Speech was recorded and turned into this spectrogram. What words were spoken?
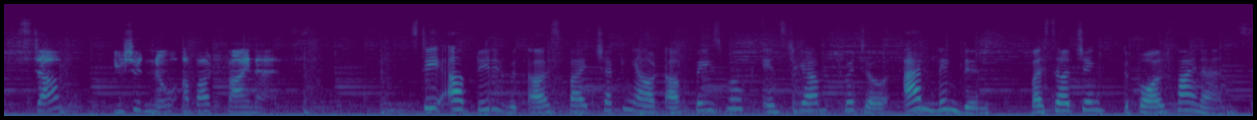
Stuff You Should Know About Finance. Stay updated with us by checking out our Facebook, Instagram, Twitter, and LinkedIn by searching DePaul Finance.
